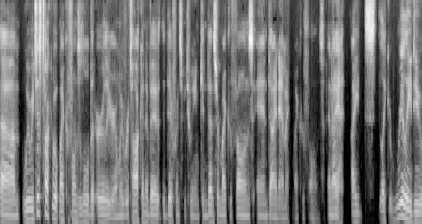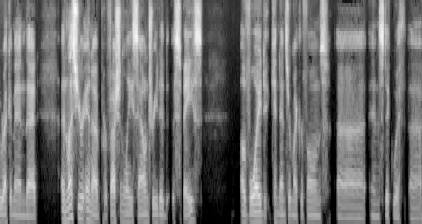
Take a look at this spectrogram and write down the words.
um, we were just talking about microphones a little bit earlier, and we were talking about the difference between condenser microphones and dynamic microphones. And I, I like really do recommend that unless you're in a professionally sound treated space, avoid condenser microphones uh, and stick with uh,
